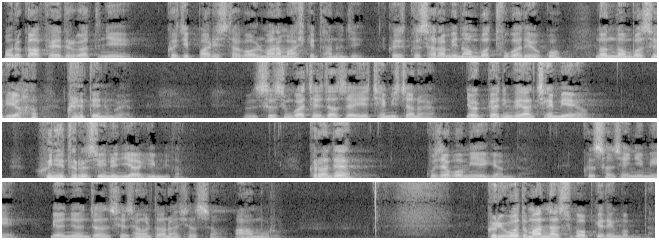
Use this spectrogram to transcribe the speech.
어느 카페에 들어갔더니 그 집 바리스타가 얼마나 맛있게 타는지 그래서 그 사람이 number two가 되었고 넌 number three야 그랬다는 거예요. 스승과 제자 사이에 재밌잖아요. 여기까지는 그냥 재미예요. 흔히 들을 수 있는 이야기입니다. 그런데 구자범이 얘기합니다. 그 선생님이 몇 년 전 세상을 떠나셨어. 암으로. 그리워도 만날 수가 없게 된 겁니다.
